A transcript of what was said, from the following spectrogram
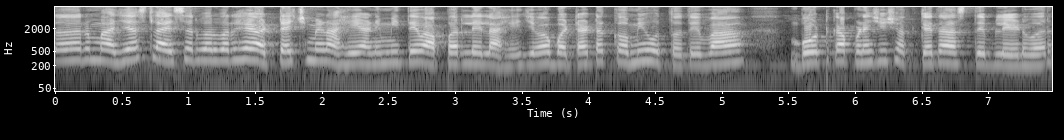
तर माझ्या स्लायसरबरोबर हे अटॅचमेंट आहे आणि मी ते वापरलेलं आहे. जेव्हा बटाटा कमी होतं तेव्हा बोट कापण्याची शक्यता असते ब्लेडवर.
